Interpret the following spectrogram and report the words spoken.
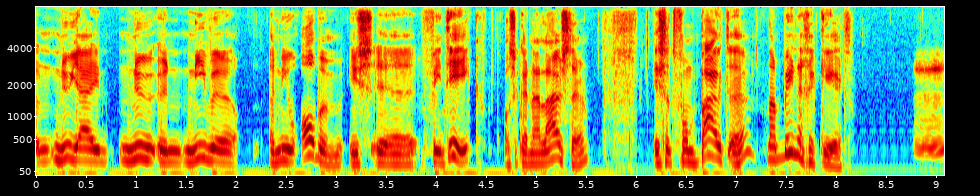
nu jij nu een, nieuwe, een nieuw album is, eh, vind ik, als ik er naar luister, is het van buiten naar binnen gekeerd. Mhm.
